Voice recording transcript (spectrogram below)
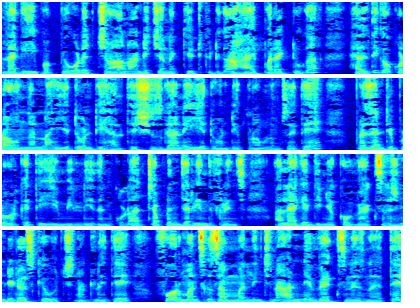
అలాగే ఈ పప్పి కూడా చాలా అంటే చాలా క్యూట్ క్యూట్గా హైపర్ యాక్టివ్గా హెల్తీగా కూడా ఉందన్న ఎటువంటి హెల్త్ ఇష్యూస్ కానీ ఎటువంటి ప్రాబ్లమ్స్ అయితే ప్రజెంట్ ఇప్పటివరకు అయితే ఏమీ లేదని కూడా చెప్పడం జరిగింది ఫ్రెండ్స్. అలాగే దీని యొక్క వ్యాక్సినేషన్ డీటెయిల్స్కి వచ్చినట్లయితే ఫోర్ మంత్స్కి సంబంధించిన అన్ని వ్యాక్సినేషన్ అయితే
